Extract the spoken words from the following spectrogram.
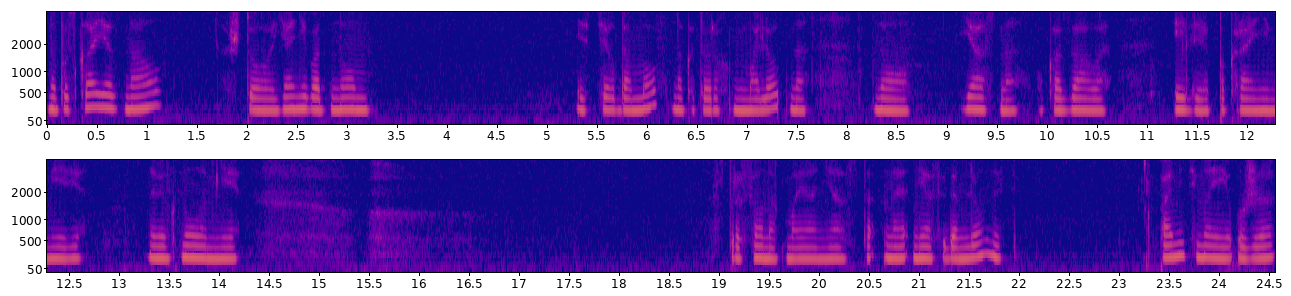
Но пускай я знал, что я не в одном из тех домов, на которых мимолетно, но ясно указала или, по крайней мере, намекнула мне просонок моя неоста... неосведомленность, памяти моей уже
